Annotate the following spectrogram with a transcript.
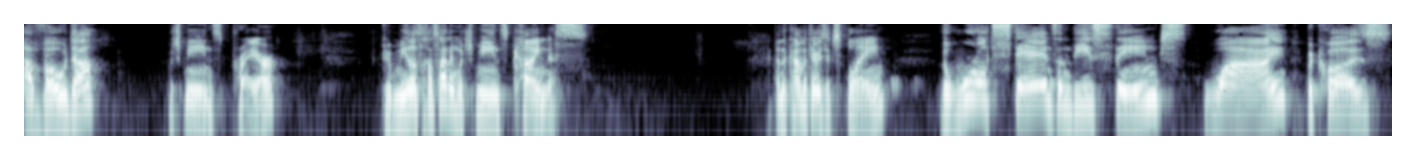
Avoda, which means prayer, Gemilas Chasadim, which means kindness. And the commentaries explain the world stands on these things. Why? Because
